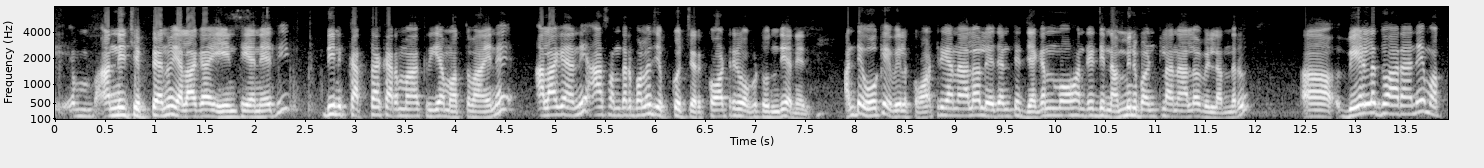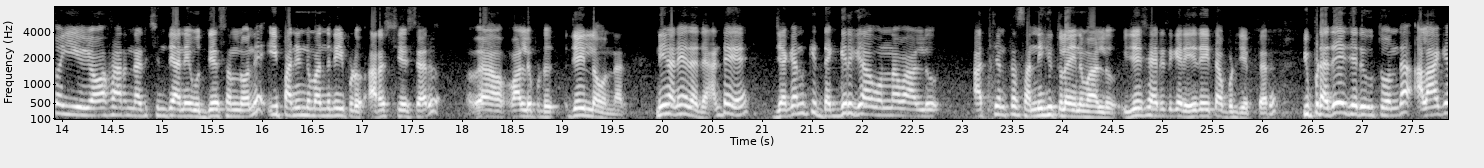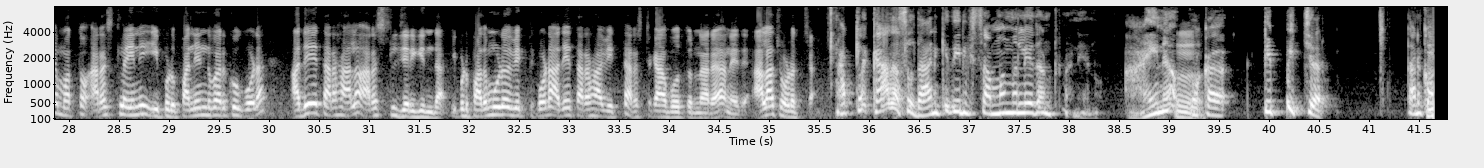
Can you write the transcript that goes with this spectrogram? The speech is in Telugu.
అన్ని చెప్పాను ఎలాగా ఏంటి అనేది. దీని కర్త కర్మ క్రియ మొత్తం ఆయనే. అలాగే అని ఆ సందర్భంలో చెప్పుకొచ్చారు. కోటరీ ఒకటి ఉంది అనేది. అంటే ఓకే వీళ్ళ కోటరీ అనాలో లేదంటే జగన్మోహన్ రెడ్డి నమ్మిన బంట్లు అనాలో వీళ్ళందరూ. వీళ్ళ ద్వారానే మొత్తం ఈ వ్యవహారం నడిచింది అనే ఉద్దేశంలోనే ఈ పన్నెండు మందిని ఇప్పుడు అరెస్ట్ చేశారు. వాళ్ళు ఇప్పుడు జైల్లో ఉన్నారు. నేను అనేది అదే. అంటే జగన్కి దగ్గరగా ఉన్న వాళ్ళు అత్యంత సన్నిహితులైన వాళ్ళు విజయసాయి రెడ్డి గారు ఏదైతే అప్పుడు చెప్పారు ఇప్పుడు అదే జరుగుతుందా? అలాగే మొత్తం అరెస్టులు అయినాయి. ఇప్పుడు పన్నెండు వరకు కూడా అదే తరహాలో అరెస్టులు జరిగిందా? ఇప్పుడు పదమూడో వ్యక్తి కూడా అదే తరహా వ్యక్తి అరెస్ట్ కాబోతున్నారా అనేది అలా చూడొచ్చా? అట్లా కాదు అసలు దానికి దీనికి సంబంధం లేదంటున్నా నేను. ఆయన ఒక టిప్ ఇచ్చారు. తనకు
